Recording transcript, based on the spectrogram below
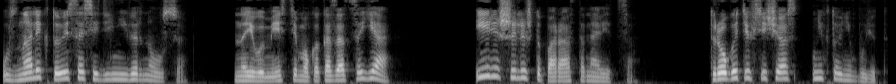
Узнали, кто из соседей не вернулся. На его месте мог оказаться я. И решили, что пора остановиться. Трогать их сейчас никто не будет.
